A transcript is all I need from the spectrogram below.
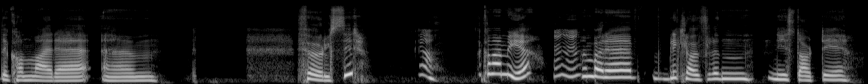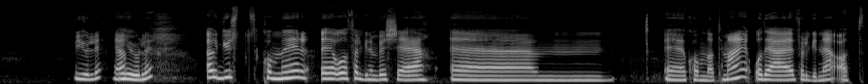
Det kan være um, følelser. Ja. Det kan være mye. Mhm. Men bare bli klar for en ny start i, Juli. Ja. i juli. August kommer, eh, og følgende beskjed eh, eh, kom da til meg, og det er følgende at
